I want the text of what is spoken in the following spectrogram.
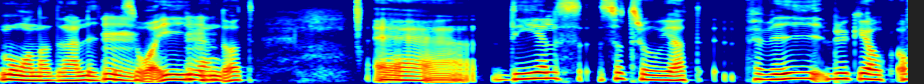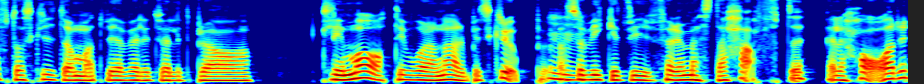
månaderna lite Mm, så, är ju mm. ändå att eh, dels så tror jag att, för vi brukar ju ofta skryta om att vi har väldigt, väldigt bra klimat i vår arbetsgrupp, Mm. alltså vilket vi för det mesta haft, eller har.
